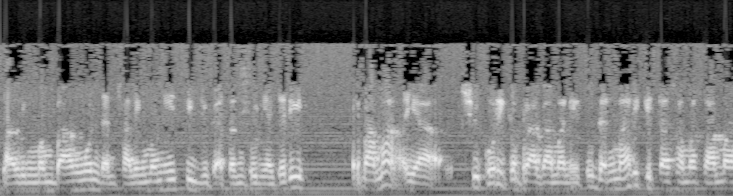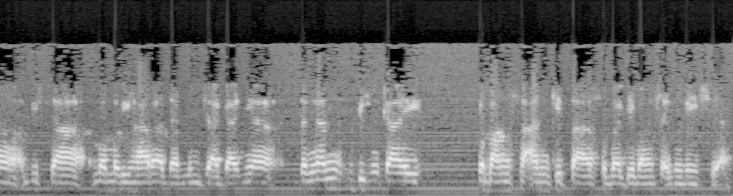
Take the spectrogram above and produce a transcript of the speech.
saling membangun dan saling mengisi juga tentunya. Jadi pertama ya syukuri keberagaman itu dan mari kita sama-sama bisa memelihara dan menjaganya dengan bingkai kebangsaan kita sebagai bangsa Indonesia.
